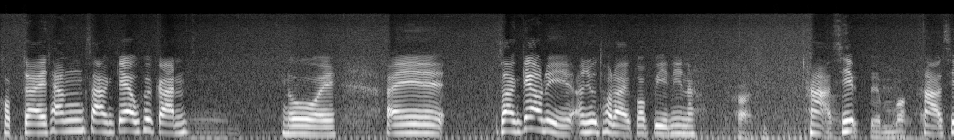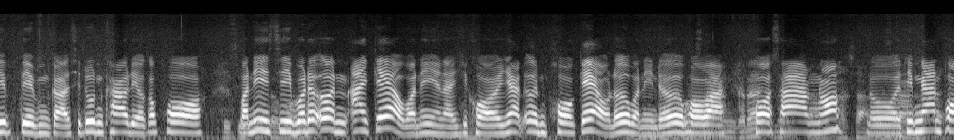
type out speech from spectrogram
ขอบใจทั้งสร้างแก้วคือกัน โดยไอ้สร้างแก้วนี่อายุเท่าไหร่ก็ปีนี่นะห้าสิบหาสิบเต็มบ่หาสิบเต็มกับชิรุ่นข้าวเดียวก็พอวันนี้สีบไดเอิญอ้ายแก้ววันนี้นะสิขออนุญาตเอิญพ่อแก้วเด้อวันนี้เด้อเพราะว่าพ่อสร้างเนาะโดยทีมงานพ่อ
